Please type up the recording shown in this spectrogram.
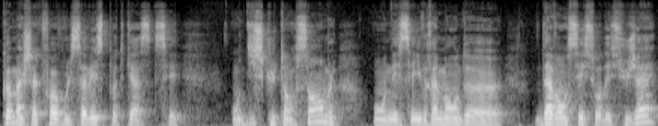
Comme à chaque fois, vous le savez, ce podcast, c'est on discute ensemble, on essaye vraiment d'avancer sur des sujets.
